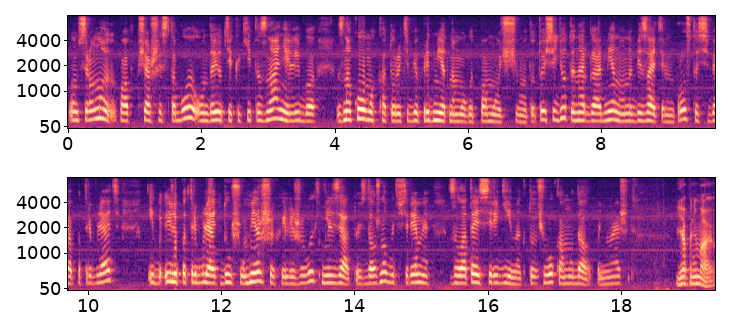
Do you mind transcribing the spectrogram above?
он все равно, пообщавшись с тобой, он дает тебе какие-то знания, либо знакомых, которые тебе предметно могут помочь чему-то. То есть идет энергообмен, он обязательно просто себя потреблять, или потреблять душу умерших или живых нельзя. То есть должно быть все время золотая середина, кто чего кому дал, понимаешь? Я понимаю.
